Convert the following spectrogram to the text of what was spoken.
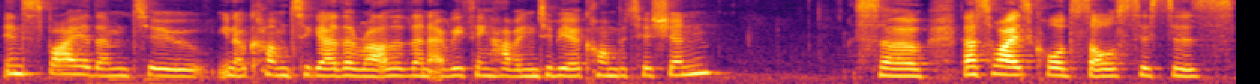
inspire them to you know come together rather than everything having to be a competition. So that's why it's called soul sisters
